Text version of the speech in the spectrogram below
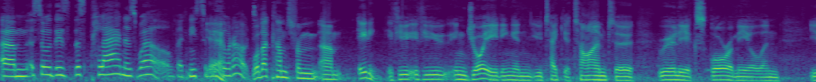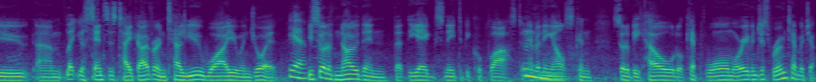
Um, so there's this plan as well that needs to be thought out. Well, that comes from um, eating. If you if you enjoy eating and you take your time to really explore a meal and you um, let your senses take over and tell you why you enjoy it, Yeah. you sort of know then that the eggs need to be cooked last and everything else can sort of be held or kept warm or even just room temperature.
